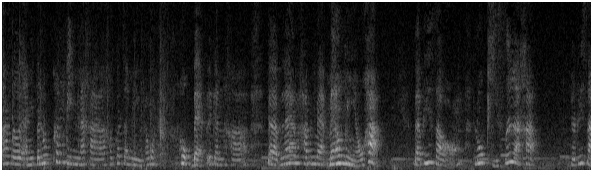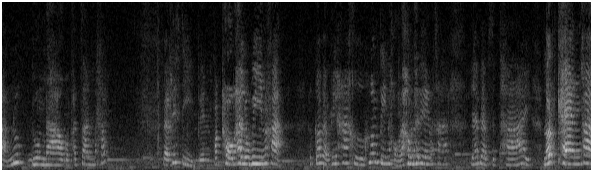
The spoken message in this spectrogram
มากเลย อันนี้เป็นรูปเครื่องบินนะคะ เขาก็จะมีอยู่ทั้งหมด 6 แบบด้วยกันนะคะ แบบแรกนะคะเป็นแบบแมวเหมียวค่ะ แบบที่สองรูปผีเสื้อค่ะ แบบที่สามรูปดวงดาวกับพระจันทร์นะคะ แบบที่สี่เป็นฟักทองฮาโลวีนค่ะ แล้วก็แบบที่ห้าคือเครื่องบินของเรานั่นเองนะคะ และแบบสุดท้ายรถแข่งค่ะ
